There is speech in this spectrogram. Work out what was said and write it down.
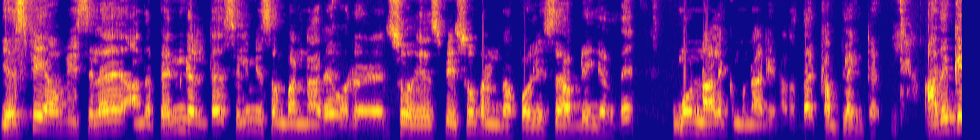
எஸ்பி ஆபீஸ்ல அந்த பெண்கள்கிட்ட சிலிமிசம் பண்ணாரு ஒரு சூ எஸ்பி சூப்பரண்ட் போலீஸ் அப்படிங்கிறது மூணு நாளைக்கு முன்னாடி நடந்த கம்ப்ளைண்ட் அதுக்கு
